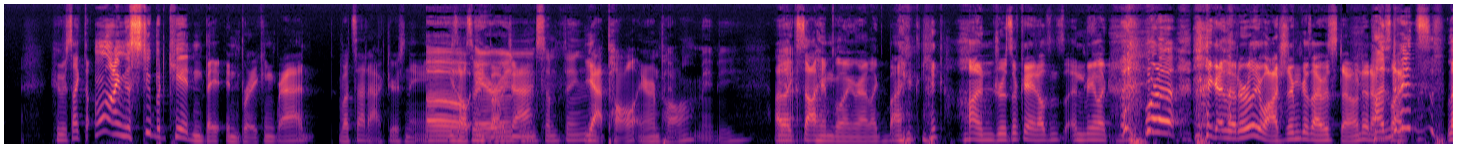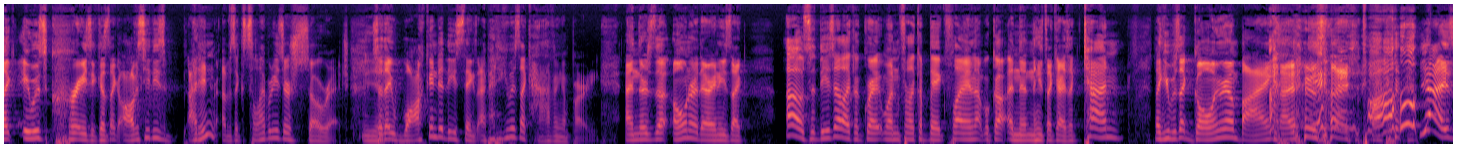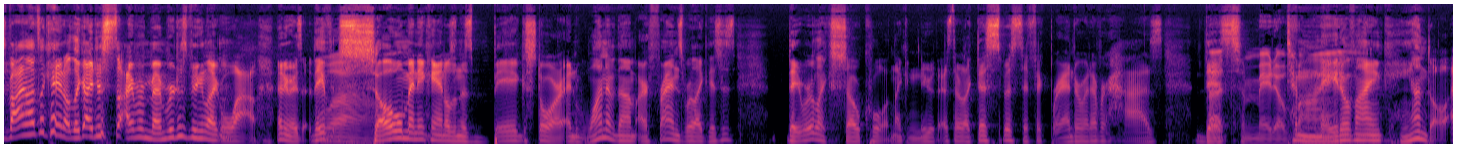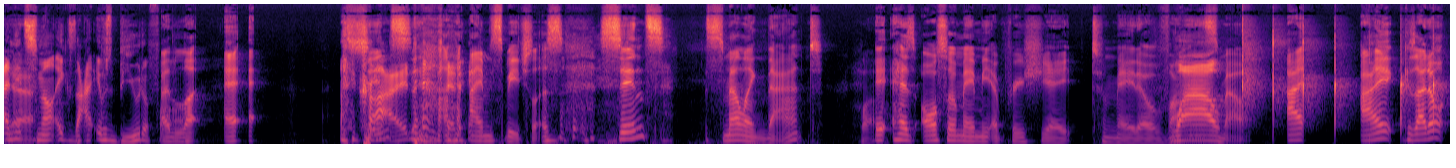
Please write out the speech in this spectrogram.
who's like the oh I'm the stupid kid in ba- in Breaking Bad. What's that actor's name? Oh, he's in Aaron BoJack. something? Yeah, Paul, Aaron Paul. maybe. I like saw him going around like buying like hundreds of candles and, and being like, "What?" Like I literally watched him because I was stoned and I was Hundreds? like, like it was crazy because like obviously these I didn't I was like celebrities are so rich, Yeah. so they walk into these things. I bet he was like having a party and there's the owner there and he's like, "Oh, so these are like a great one for like a big flame that would go," and then he's like, "Guys, like ten." Like he was like going around buying, and I was like, Paul? "Yeah, he's buying lots of candles." Like I just, I remember just being like, "Wow." Anyways, they have Wow. so many candles in this big store, and one of them, our friends were like, "This is." They were like so cool and like knew this. They're like this specific brand or whatever has A this tomato tomato vine. vine candle, and Yeah. it smelled exact. It was beautiful. I love. Eh, eh. I cried. I'm speechless. Since smelling that, Wow. it has also made me appreciate tomato vine Wow. smell. I, I, because I don't.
